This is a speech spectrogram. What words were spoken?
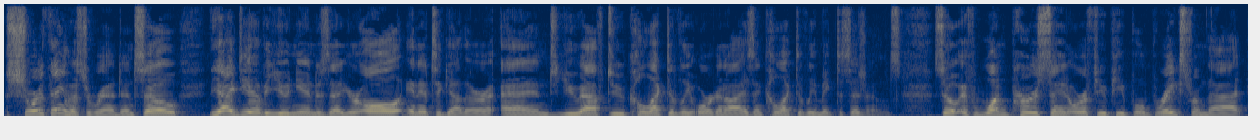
Sure thing, Mr. Brandon. So, the idea of a union is that you're all in it together and you have to collectively organize and collectively make decisions. So, if one person or a few people breaks from that,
